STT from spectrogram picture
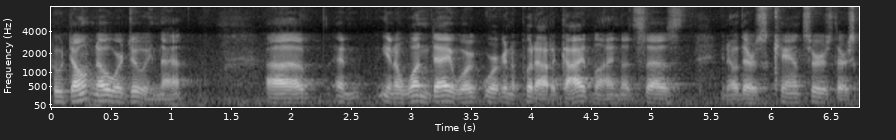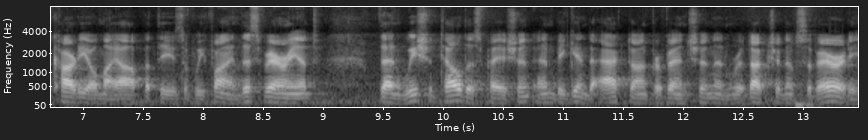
who don't know we're doing that. Uh, and, you know, one day we're, we're going to put out a guideline that says, you know, there's cancers, there's cardiomyopathies. If we find this variant, then we should tell this patient and begin to act on prevention and reduction of severity.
